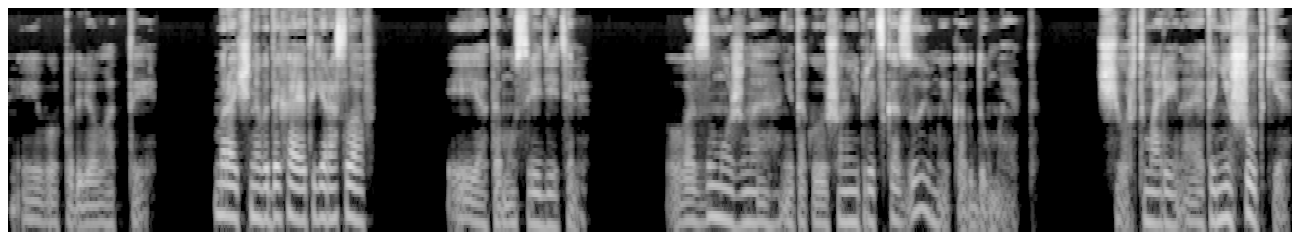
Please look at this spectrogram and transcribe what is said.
Его подвела ты мрачно выдыхает Ярослав. И я тому свидетель. Возможно, не такой уж он непредсказуемый, как думает. Черт, Марина, это не шутки.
